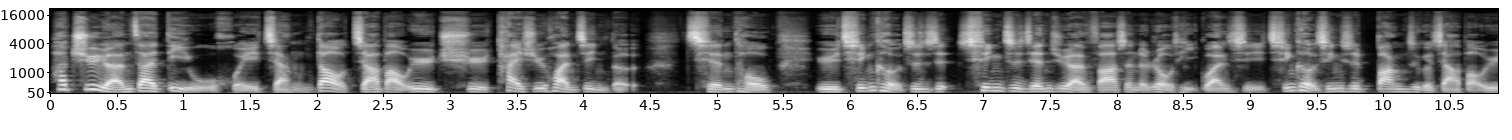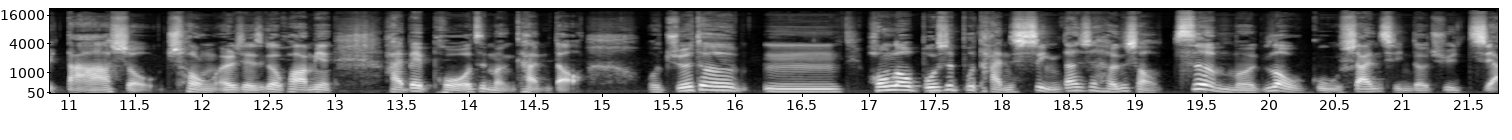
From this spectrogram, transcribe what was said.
他居然在第五回讲到贾宝玉去太虚幻境的前头，与秦可之间卿之间居然发生了肉体关系。秦可卿是帮这个贾宝玉打手冲，而且这个画面还被婆子们看到。我觉得，嗯，红楼不是不谈性，但是很少这么露骨煽情的去讲。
